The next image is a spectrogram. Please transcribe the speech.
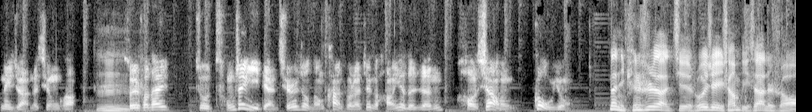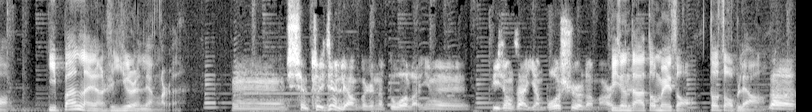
内卷的情况，嗯，所以说它就从这一点其实就能看出来，这个行业的人好像够用。那你平时在解说这一场比赛的时候，一般来讲是一个人两个人？嗯，现最近两个人的多了，因为毕竟在演播室了嘛。毕竟大家都没走，都走不了。呃，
